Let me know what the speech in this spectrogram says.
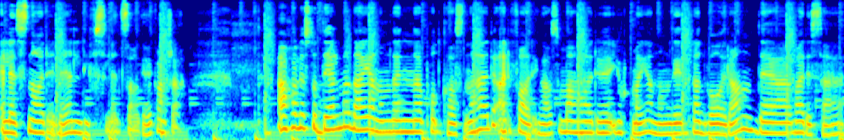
Eller snarere en livsledsager, kanskje. Jeg har lyst til å dele med deg gjennom denne podkasten erfaringer som jeg har gjort meg gjennom de 30 årene. Det være seg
